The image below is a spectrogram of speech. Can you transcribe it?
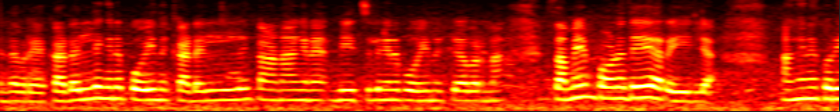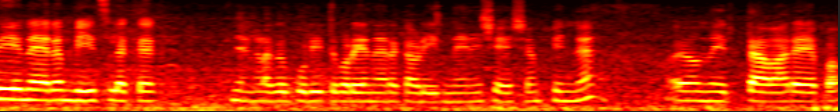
എന്താ പറയുക കടലിൽ ഇങ്ങനെ പോയി നിൽക്കുക കടലിൽ കാണാൻ ഇങ്ങനെ ബീച്ചിൽ ഇങ്ങനെ പോയി നിൽക്കുക പറഞ്ഞാൽ സമയം പോണതേ അറിയില്ല. അങ്ങനെ കുറേ നേരം ബീച്ചിലൊക്കെ ഞങ്ങളൊക്കെ കൂടിയിട്ട് കുറേ നേരമൊക്കെ അവിടെ ഇരുന്നതിന് ശേഷം പിന്നെ ഒന്ന് ഇരുട്ടാവാറായപ്പോൾ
